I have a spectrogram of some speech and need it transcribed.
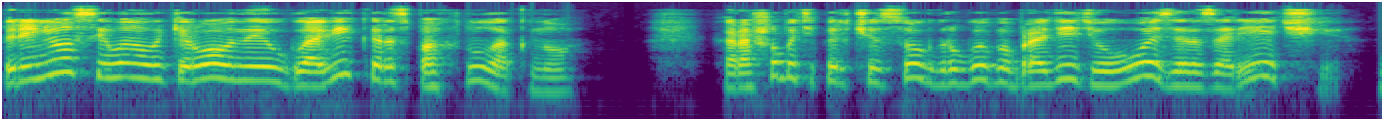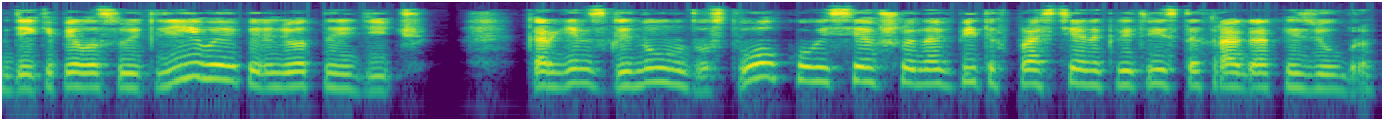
перенес его на лакированный угловик и распахнул окно. Хорошо бы теперь часок-другой побродить у озера Заречье, где кипела суетливая перелетная дичь. Каргин взглянул на двустволку, висевшую на вбитых простенок ветвистых рогах изюбра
